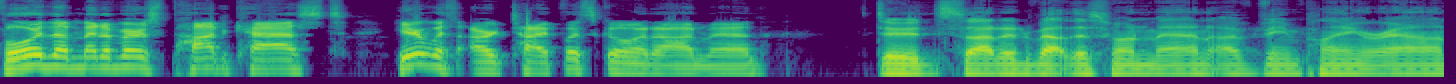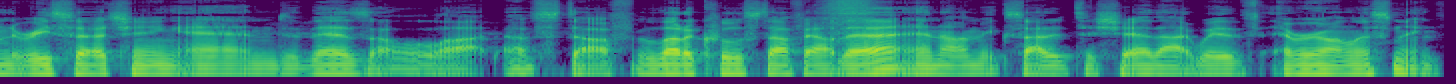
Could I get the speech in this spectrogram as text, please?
for the Metaverse podcast here with Arkytype. What's going on, man? Dude, excited about this one, man. I've been playing around, researching, and there's a lot of stuff, a lot of cool stuff out there, and I'm excited to share that with everyone listening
